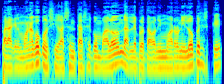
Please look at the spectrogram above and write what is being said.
para que el Mónaco consiga sentarse con balón, darle protagonismo a Ronnie López, es que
